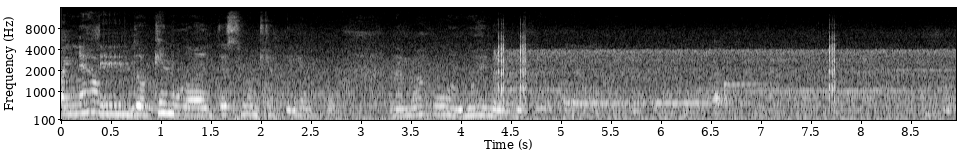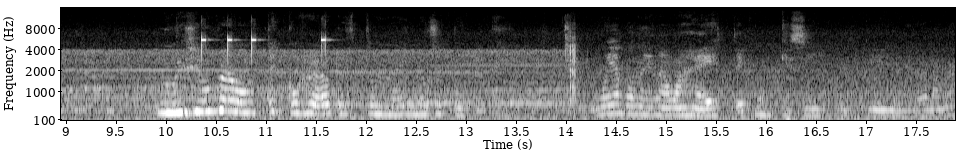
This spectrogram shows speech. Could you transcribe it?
Me fañas lo que no jugado desde hace mucho tiempo. Nada más jugamos en el Uy, siempre me gusta escoger a custom y no sé por qué. Voy a poner nada más a este porque sí, porque me da la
